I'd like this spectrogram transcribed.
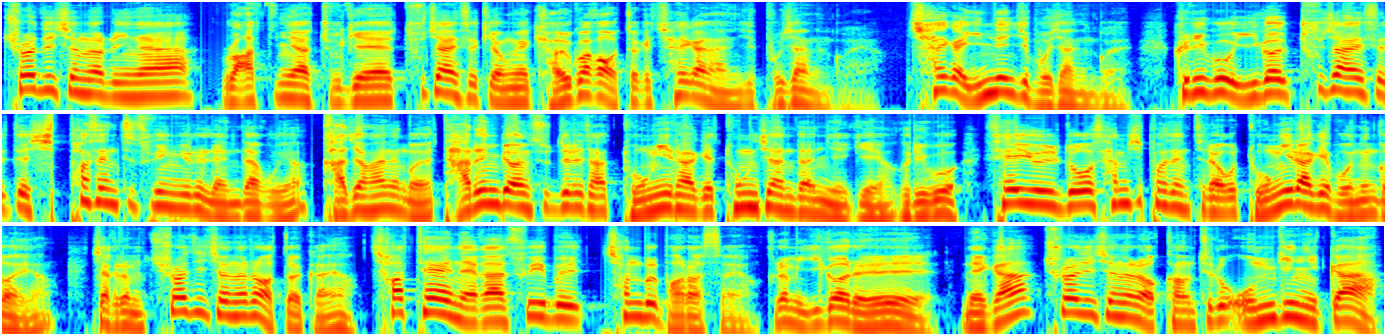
트러디셔널이냐 라트냐 두 개 투자했을 경우에 결과가 어떻게 차이가 나는지 보자는 거예요. 차이가 있는지 보자는 거예요. 그리고 이걸 투자했을 때 10% 수익률을 낸다고요? 가정하는 거예요. 다른 변수들을 다 동일하게 통제한다는 얘기예요. 그리고 세율도 30%라고 동일하게 보는 거예요. 자, 그럼 트러디셔널은 어떨까요? 첫 해에 내가 수입을 천불 벌었어요. 그럼 이거를 내가 트러디셔널 어카운트로 옮기니까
